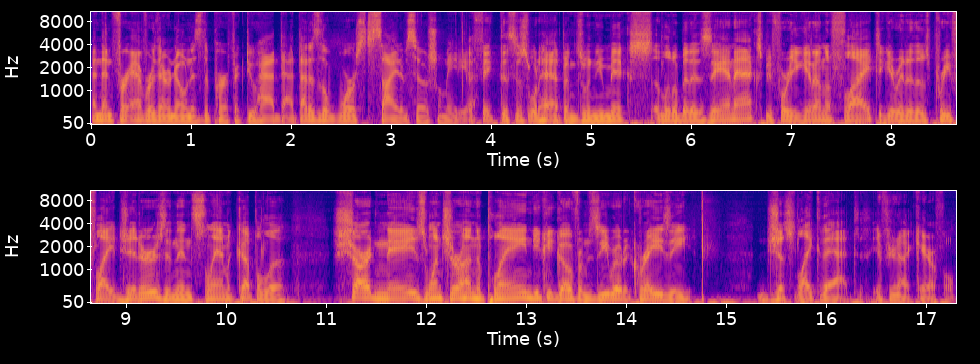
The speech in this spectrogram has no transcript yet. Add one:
and then forever they're known as the perfect who had that. That is the worst side of social media. I think this is what happens when you mix a little bit of Xanax before you get on the flight to get rid of those pre-flight jitters, and then slam a couple of Chardonnays once you're on the plane. You could go from zero to crazy just like that if you're not careful.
